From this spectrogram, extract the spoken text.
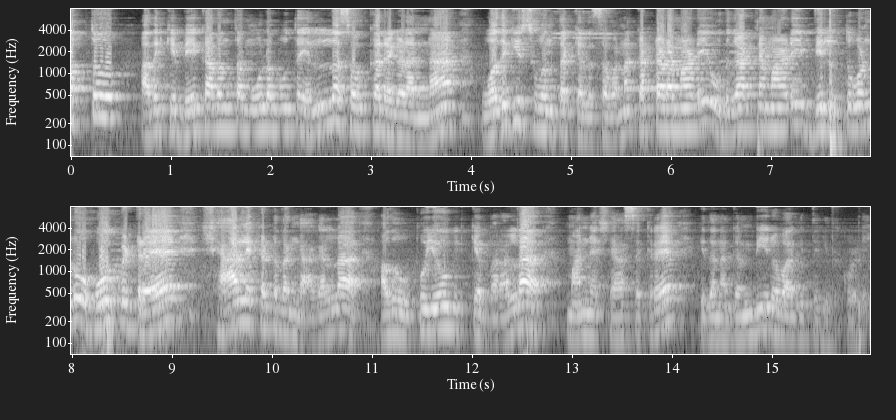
ಮತ್ತು ಅದಕ್ಕೆ ಬೇಕಾದಂಥ ಮೂಲಭೂತ ಎಲ್ಲ ಸೌಕರ್ಯಗಳನ್ನು ಒದಗಿಸುವಂಥ ಕೆಲಸವನ್ನು ಕಟ್ಟಡ ಮಾಡಿ, ಉದ್ಘಾಟನೆ ಮಾಡಿ, ಬಿಲ್ ತಗೊಂಡು ಹೋಗ್ಬಿಟ್ರೆ ಶಾಲೆ ಕಟ್ಟದಂಗೆ ಆಗಲ್ಲ, ಅದು ಉಪಯೋಗಕ್ಕೆ ಬರಲ್ಲ. ಮಾನ್ಯ ಶಾಸಕರೇ, ಇದನ್ನು ಗಂಭೀರವಾಗಿ ತೆಗೆದುಕೊಳ್ಳಿ.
